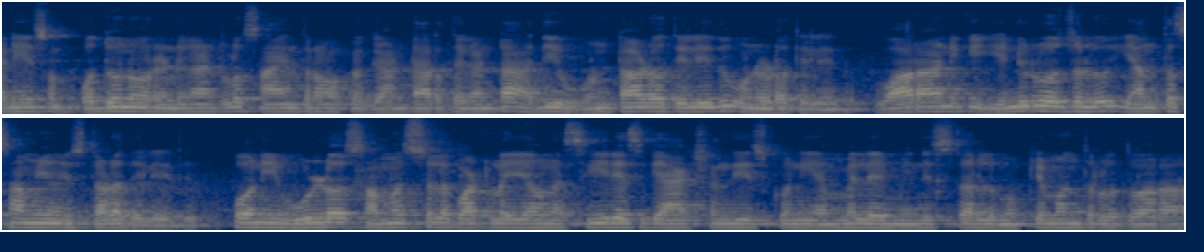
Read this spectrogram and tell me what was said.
కనీసం పొద్దున రెండు గంటలు సాయంత్రం ఒక గంట అర్ధ గంట అది ఉంటాడో తెలియదు ఉండడో తెలియదు వారానికి ఎన్ని రోజులు ఎంత సమయం ఇస్తాడో తెలియదు పోనీ ఊళ్ళో సమస్యల పట్ల ఏమైనా సీరియస్గా యాక్షన్ తీసుకొని ఎమ్మెల్యే మినిస్టర్లు ముఖ్యమంత్రుల ద్వారా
